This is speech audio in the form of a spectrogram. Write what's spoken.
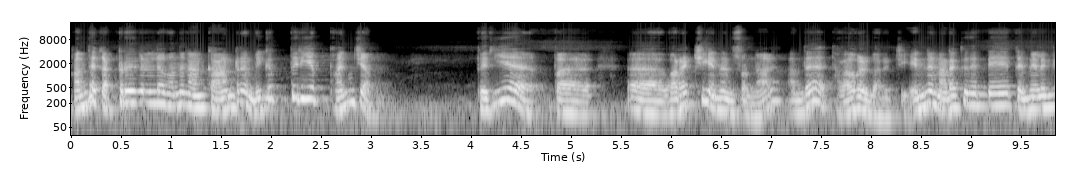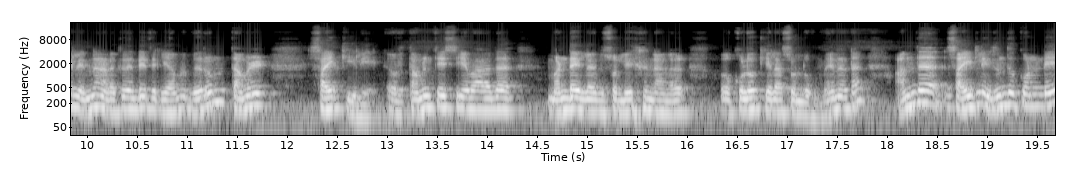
அந்த கட்டுரைகள்ல வந்து நான் காண்ற மிகப்பெரிய பஞ்சம் பெரிய ப வறட்சி என்னன்னு சொன்னால் அந்த தகவல் வறட்சி. என்ன நடக்குதுன்றே தென்னிலங்கில் என்ன நடக்குதுன்றே தெரியாம வெறும் தமிழ் சைக்கிலே ஒரு தமிழ் தேசியவாத மண்டையிலன்னு சொல்லி நாங்கள் கொலோக்கியலா சொல்லுவோம். என்னன்னா அந்த சைட்ல இருந்து கொண்டே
